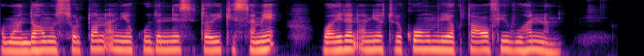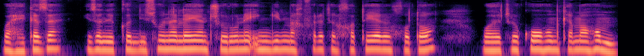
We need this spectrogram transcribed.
هم عندهم السلطان أن يقود الناس لطريق السماء. وأيضا أن يتركوهم ليقطعوا في جهنم. وهكذا إذا القديسون لا ينشرون إنجيل مغفرة الخطية للخطاة ويتركوهم كما هم.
